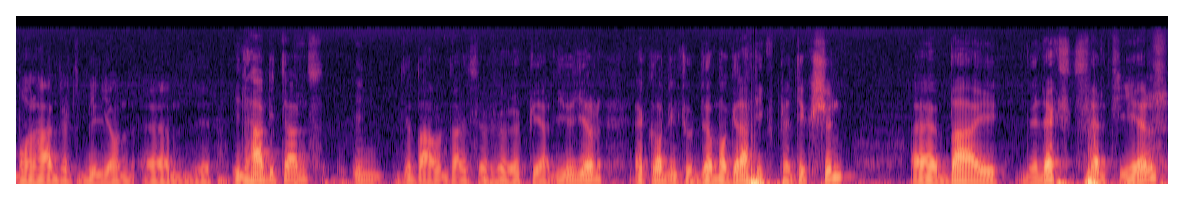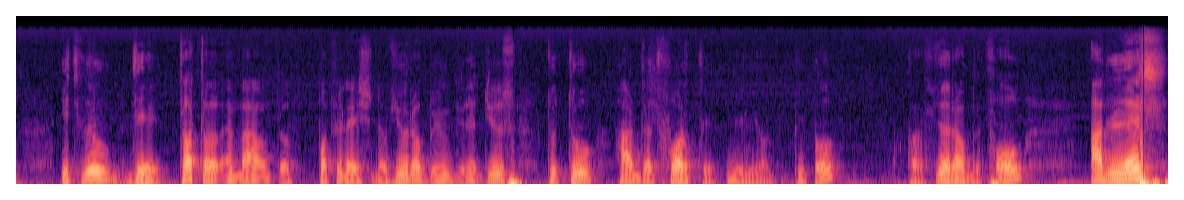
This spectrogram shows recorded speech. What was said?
400 million um, inhabitants in the boundaries of European Union. According to demographic prediction, uh, by the next 30 years, it will, the total amount of population of Europe will be reduced to 240 million people, considerable fall, unless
